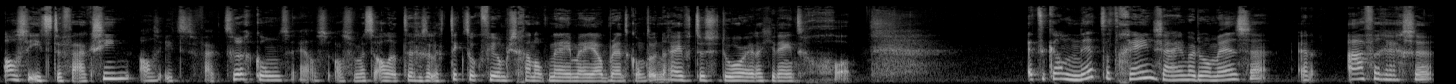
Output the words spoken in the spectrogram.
Als ze iets te vaak zien, als iets te vaak terugkomt, als, als we met z'n allen te gezellig TikTok-filmpjes gaan opnemen en jouw brand komt ook nog even tussendoor en dat je denkt: Goh. Het kan net datgene zijn waardoor mensen een averechtse,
